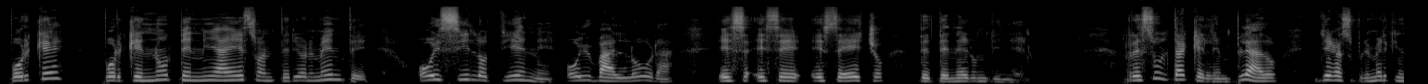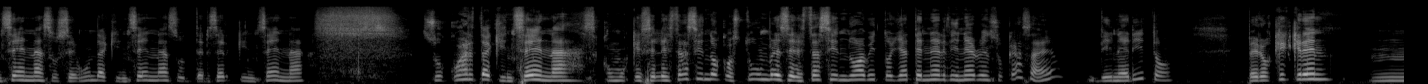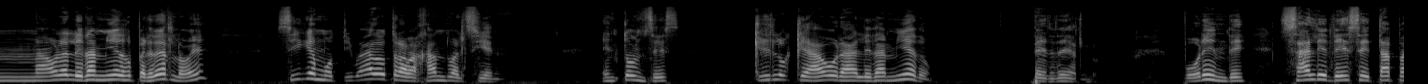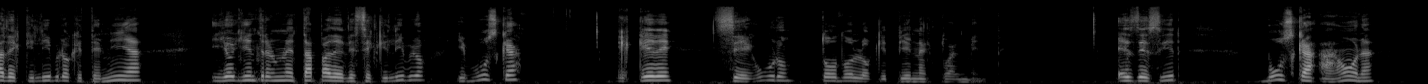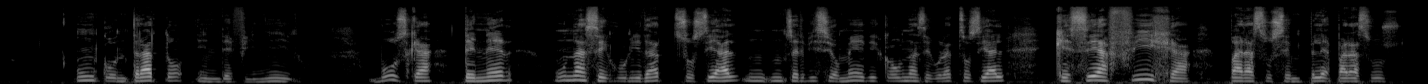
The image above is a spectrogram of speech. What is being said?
¿Por qué? Porque no tenía eso anteriormente. Hoy sí lo tiene, hoy valora ese, ese, ese hecho de tener un dinero. Resulta que el empleado llega a su primer quincena, su segunda quincena, su tercer quincena, su cuarta quincena, como que se le está haciendo costumbre, se le está haciendo hábito ya tener dinero en su casa, ¿eh? Dinerito. Pero ¿qué creen? Mm, ahora le da miedo perderlo, ¿eh? Sigue motivado trabajando al 100. Entonces, ¿qué es lo que ahora le da miedo? Perderlo. Por ende, sale de esa etapa de equilibrio que tenía y hoy entra en una etapa de desequilibrio y busca que quede seguro todo lo que tiene actualmente. Es decir, busca ahora un contrato indefinido. Busca tener una seguridad social, un, servicio médico, una seguridad social que sea fija para sus para sus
